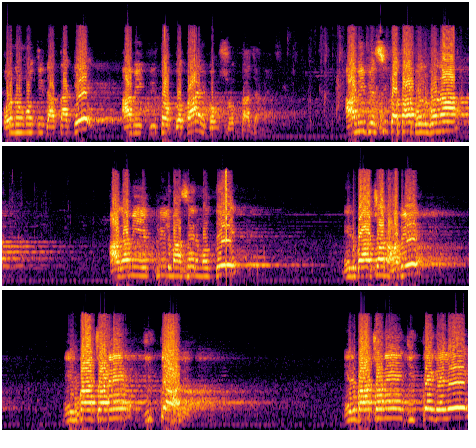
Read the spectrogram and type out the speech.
অনুমতি দাতাকে আমি কৃতজ্ঞতা এবং শ্রদ্ধা জানাই। আমি বেশি কথা বলব না। আগামী এপ্রিল মাসের মধ্যে নির্বাচন হবে। নির্বাচনে জিততে হবে। নির্বাচনে জিততে গেলে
